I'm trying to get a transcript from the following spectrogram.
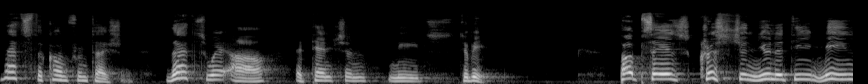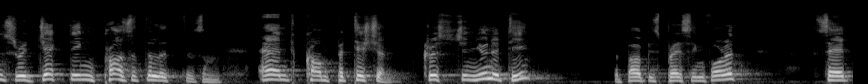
That's the confrontation. That's where our attention needs to be. Pope says Christian unity means rejecting proselytism and competition. Christian unity, the Pope is pressing for it, said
